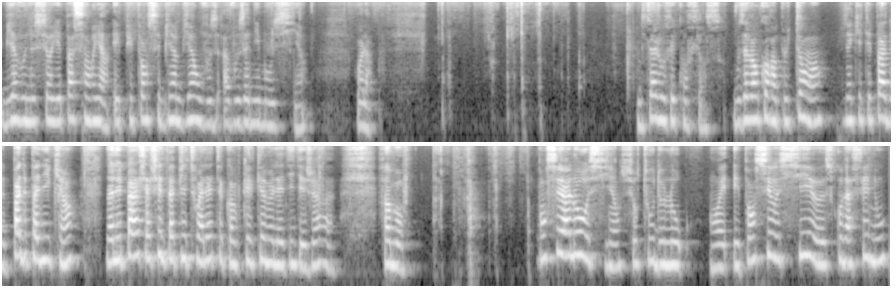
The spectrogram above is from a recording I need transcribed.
eh bien, vous ne seriez pas sans rien. Et puis, pensez bien bien à vos, animaux aussi. Hein. Voilà. Mais ça, je vous fais confiance. Vous avez encore un peu de temps, hein ne vous inquiétez pas, pas de panique. Hein. N'allez pas chercher le papier toilette comme quelqu'un me l'a dit déjà. Enfin bon. Pensez à l'eau aussi, hein, surtout de l'eau. Ouais. Et pensez aussi, euh, ce qu'on a fait nous,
